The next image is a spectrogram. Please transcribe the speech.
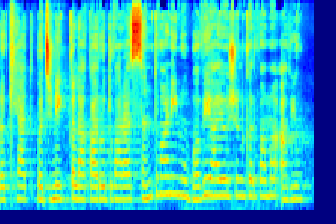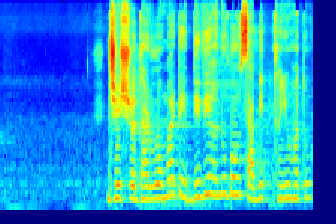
પ્રખ્યાત ભજનિક કલાકારો દ્વારા સંતવાણીનું ભવ્ય આયોજન કરવામાં આવ્યું. જે શ્રદ્ધાળુઓ માટે દિવ્ય અનુભવ સાબિત થયું હતું.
